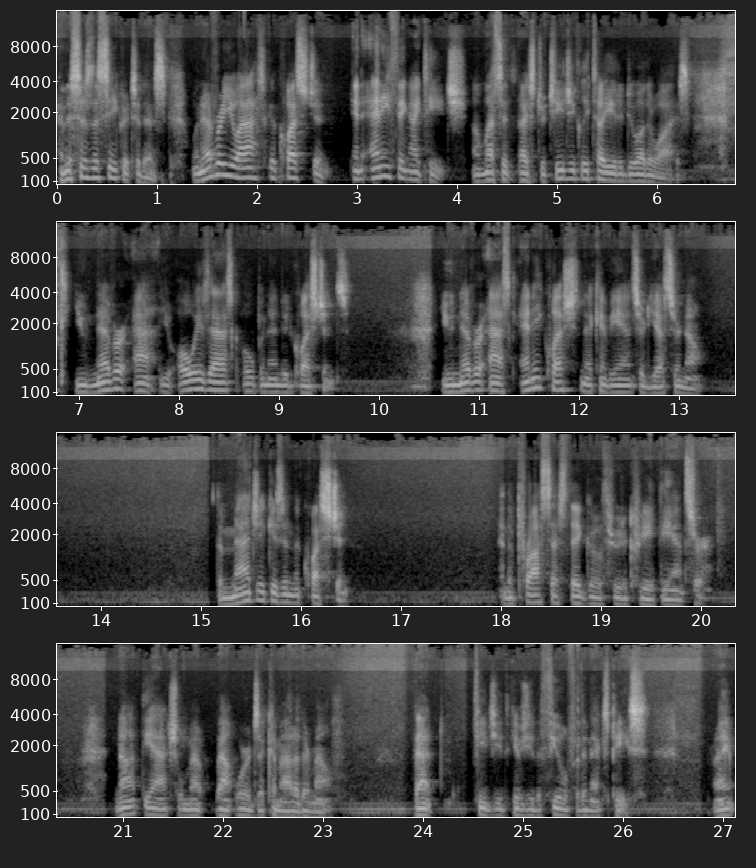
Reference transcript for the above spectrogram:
And this is the secret to this. Whenever you ask a question in anything I teach, unless it, I strategically tell you to do otherwise, you never ask, you always ask open-ended questions. You never ask any question that can be answered yes or no. The magic is in the question and the process they go through to create the answer, not the actual words that come out of their mouth. That feeds you, gives you the fuel for the next piece, right?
